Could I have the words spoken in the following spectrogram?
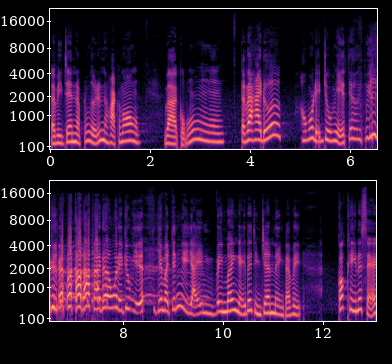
tại vì Jen là một người rất là hoạt ngôn và cũng, thật ra hai đứa không có điểm chung gì hết chứ. Hai đứa không có điểm chung gì hết. Nhưng mà chính vì vậy Vi mới nghĩ tới chị Jen liền, tại vì có khi nó sẽ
